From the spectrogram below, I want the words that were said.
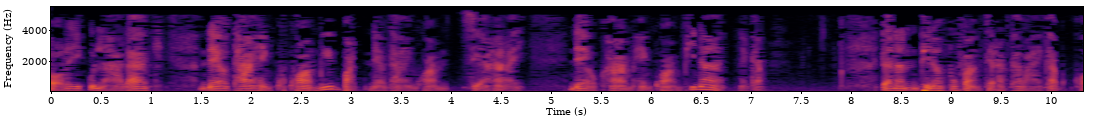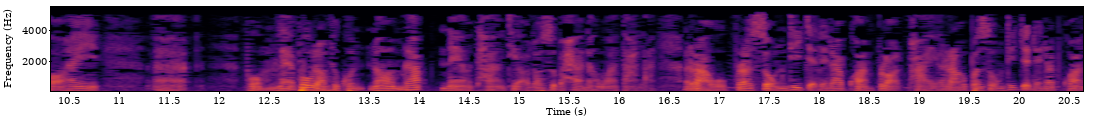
ตอรีกุลฮาลากแนวทางแห่งความวิบัติ แนวทางแห่งความเสียหาย แนวทางแห่งความพินาศนะครับ ดังนั้นพี่น้องผู้ฟังที่รักทั้งหลายครับ ขอให้ ผมและพวกเราทุกคนน้อมรับแนวทางที่อัลลอฮฺสุบฮานะฮุวาตาละเราประสงค์ที่จะได้รับความปลอดภัย เราประสงค์ที่จะได้รับความ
